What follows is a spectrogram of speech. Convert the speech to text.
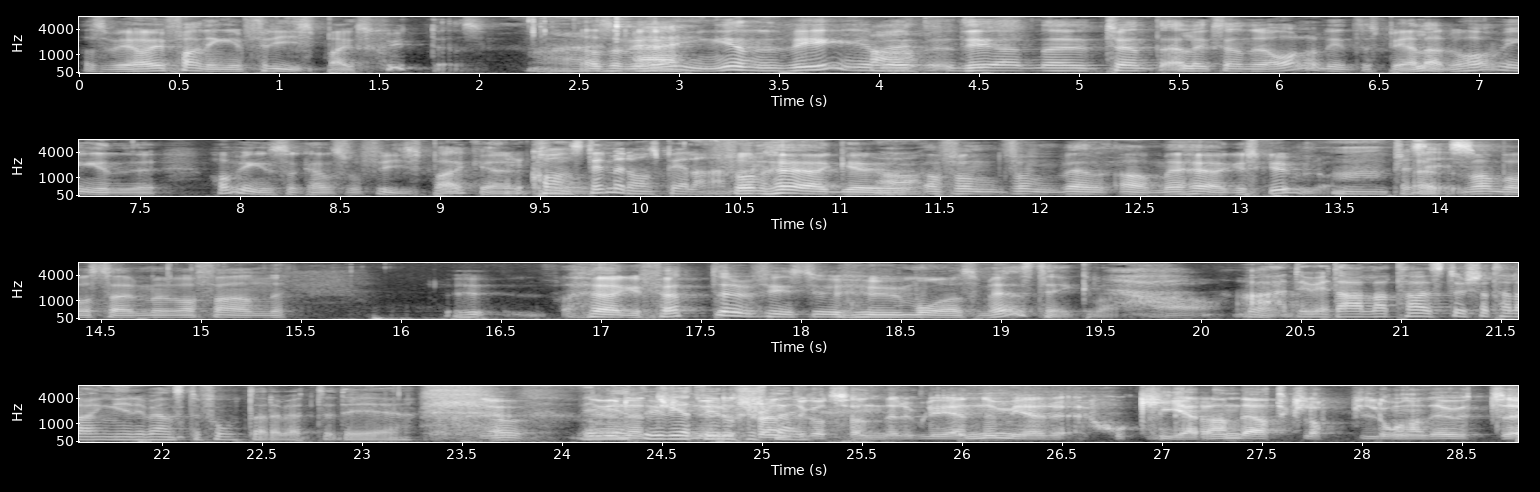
alltså vi har ju fan ingen frisparksskytt ens. Alltså vi har Nej. ingen, vi har ingen Ja. det, när Trent Alexander-Arnold inte spelar, då har vi ingen, har vi ingen som kan slå frisparkar. Det är konstigt med de spelarna. Från höger, Ja. från, från, ja, med högerskruv då. Mm, precis. Man bara så här, men vad fan, högerfötter finns det ju hur många som helst tänker man. Ja, du vet, alla ta största talanger är vänsterfotade. Vet du. Det, Nu, Det nu vet- när, det vet vi i nu när Rosersberg. Trent har gått sönder, det blir ännu mer chockerande att Klopp lånade ut eh,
